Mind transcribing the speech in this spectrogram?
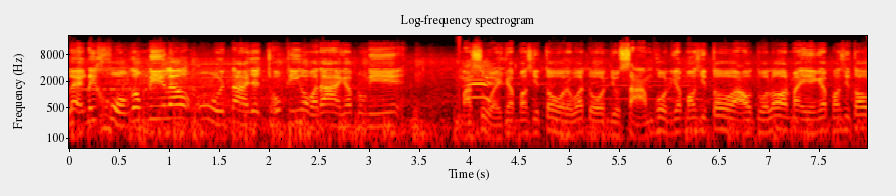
แรกได้โขงตรงนี้แล้วโอ้ยน่าจะชกทิ้งออกมาได้ครับตรงนี้มาสวยครับมอสซิโต้แต่ว่าโดนอยู่ 3 คนครับมอสซิโต้เอาตัวรอดมาเองครับมอสซิโต้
